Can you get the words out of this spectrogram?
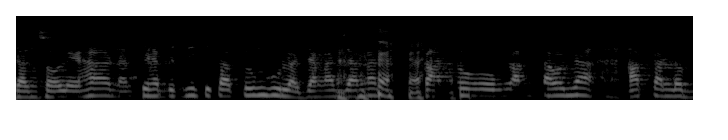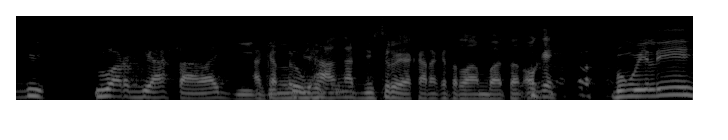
dan soleha nanti habis ini kita tunggulah jangan-jangan kartu ulang tahunnya akan lebih luar biasa lagi. Akan gitu, lebih hangat justru ya karena keterlambatan. Oke, Bung Willy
